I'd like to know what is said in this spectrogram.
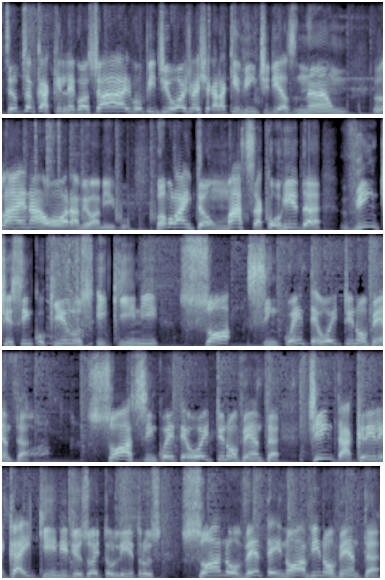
Você não precisa ficar aquele negócio, ah, eu vou pedir hoje, vai chegar daqui 20 dias. Não. Lá é na hora, meu amigo. Vamos lá então, massa corrida, 25 quilos e kine, só R$ 58,90. Só R$ 58,90. Tinta acrílica e kine, 18 litros, só R$ 99,90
